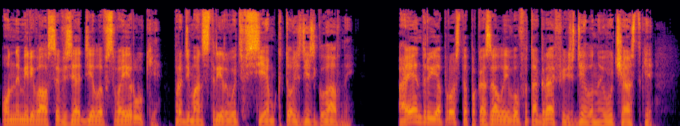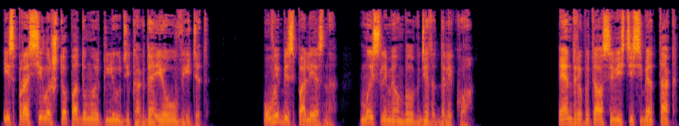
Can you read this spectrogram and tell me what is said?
Он намеревался взять дело в свои руки, продемонстрировать всем, кто здесь главный. А Эндрю я просто показала его фотографию, сделанную в участке, и спросила, что подумают люди, когда ее увидят. Увы, бесполезно. Мыслями он был где-то далеко. Эндрю пытался вести себя так,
